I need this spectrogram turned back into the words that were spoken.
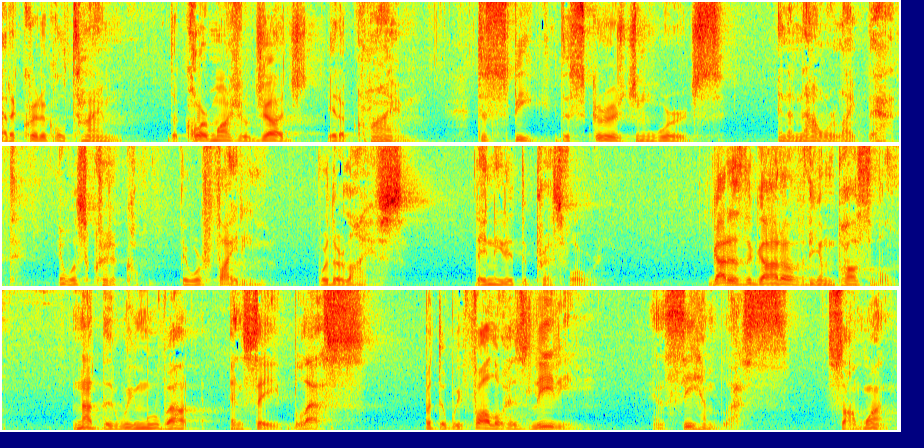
at a critical time, the court martial judged it a crime to speak discouraging words in an hour like that. It was critical. They were fighting for their lives. They needed to press forward. God is the God of the impossible. Not that we move out and say, bless, but that we follow his leading and see him bless. Psalm 1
